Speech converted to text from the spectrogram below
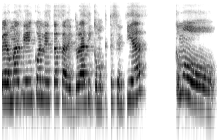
pero más bien con estas aventuras y como que te sentías como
